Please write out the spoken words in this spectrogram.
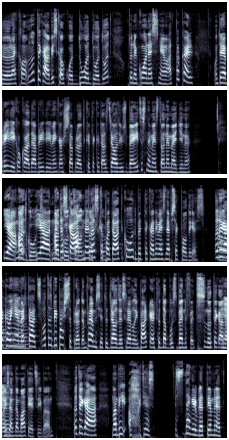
uh, reklāmu. Nu, tā kā visu kaut ko dod, dod, dod, un tu neko nesaņem atpakaļ. Un tajā brīdī, kaut kādā brīdī vienkārši saproti, ka, tā, ka tās draudzības beidzas, neviens to nemēģina Jā, Nu, atgūt. Jā, ne tas, atgūt kā, ne tas, ka kontaktu. pat atgūt, bet tā kā neviens nepasaka paldies. Nu, tā kā Oh, viņiem jā. ir tāds, o, tas bija pašsaprotami. Protams, ja tu draudzies ar Evelīnu Parkeru, tad dabūsi benefitus nu, no visām tām attiecībām. Nu, tā kā man bija, oh, Dievs, es negribu ļoti pieminēt.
